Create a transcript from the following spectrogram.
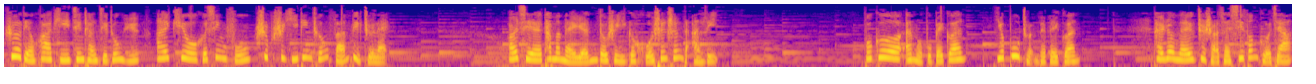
热点话题经常集中于 IQ 和幸福是不是一定成反比之类，而且他们每人都是一个活生生的案例。不过 M 不悲观，也不准备悲观。他认为至少在西方国家，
